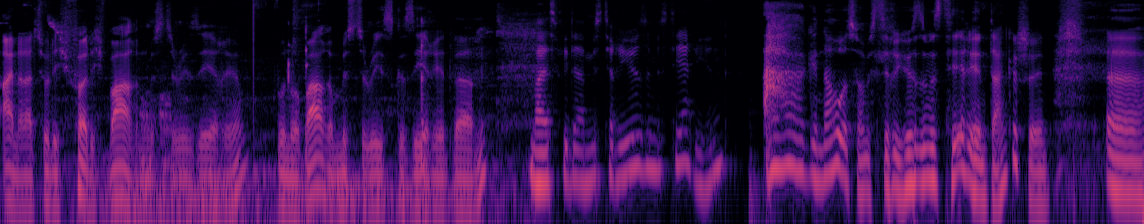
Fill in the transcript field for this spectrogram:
einer natürlich völlig wahren Mystery-Serie, wo nur wahre Mysteries geseriert werden, War es wieder mysteriöse Mysterien? Ah, genau, es war mysteriöse Mysterien. Dankeschön. Äh,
